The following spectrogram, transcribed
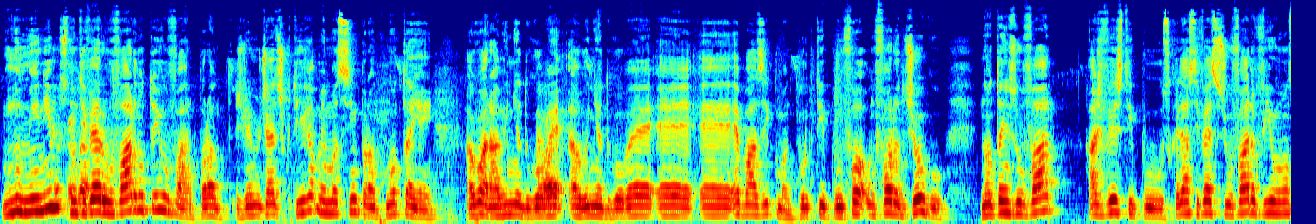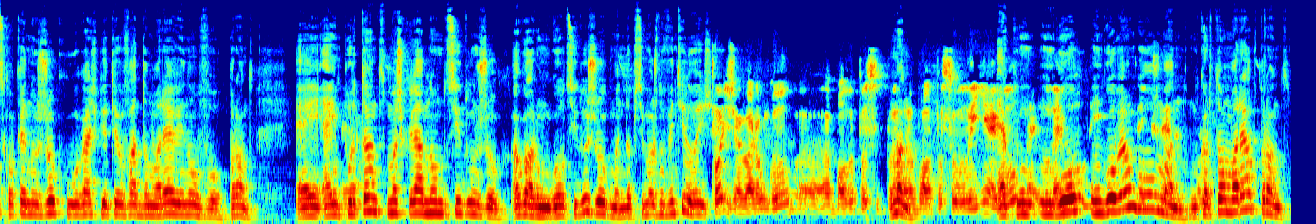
No mínimo, se não tiver o VAR, não tem o VAR. Pronto, já é discutível, mesmo assim, pronto, não têm. Agora, a linha de gol, é, a linha de gol é, é, é, é básico, mano. Porque, tipo, um, fo- um fora de jogo, não tens o VAR, às vezes, tipo, se calhar se tivesses o VAR, havia um 11 qualquer no jogo que o gajo podia ter levado de amarelo e não levou. Pronto. É, é importante, mas se calhar não decide um jogo. Agora, um gol decide o jogo, mano. Ainda por cima aos 92. Pois, agora um gol, a bola passou, Mano, a bola passou a linha, é, É gol. um, é um é gol, um gol é um gol, mano. Um cartão amarelo, pronto.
